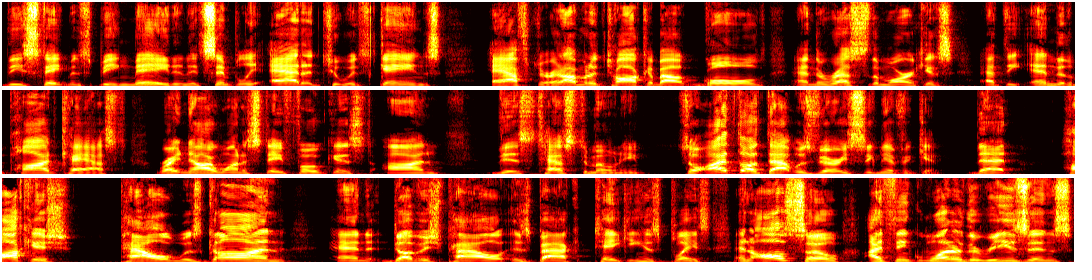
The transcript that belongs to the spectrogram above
these statements being made, and it simply added to its gains after. And I'm going to talk about gold and the rest of the markets at the end of the podcast. Right now, I want to stay focused on this testimony. So I thought that was very significant that hawkish Powell was gone and dovish Powell is back taking his place. And also, I think one of the reasons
